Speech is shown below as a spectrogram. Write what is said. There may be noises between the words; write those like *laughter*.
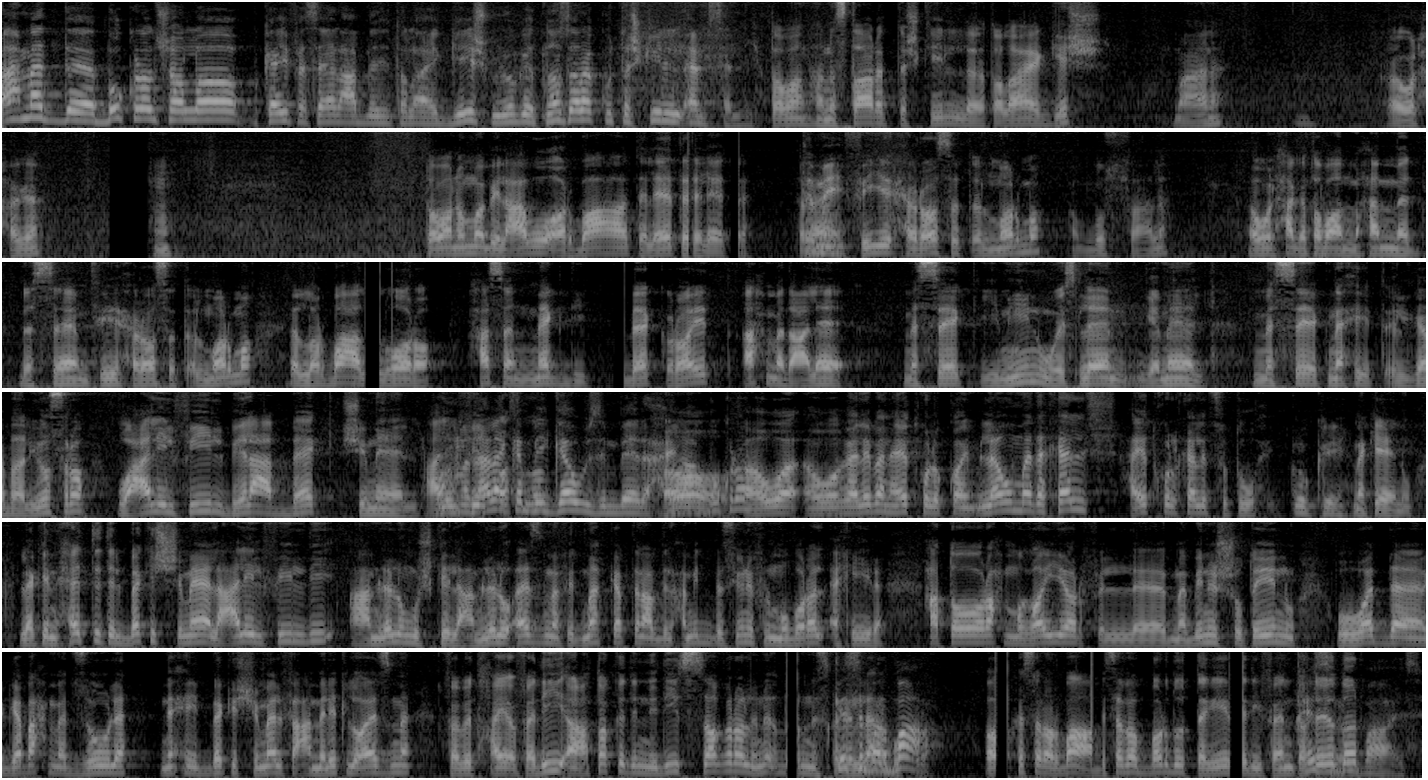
أحمد بكرة إن شاء الله كيف سيلعب نادي طلائع الجيش من وجهة نظرك والتشكيل الأمثل ليه طبعا هنستعرض تشكيل طلائع الجيش معانا. أول حاجة. طبعا هم بيلعبوا 4 3 3 تمام. في حراسة المرمى. هنبص على. أول حاجة طبعا محمد بسام في حراسة المرمى. الأربعة اللي ورا حسن مجدي back right أحمد علاء مساك يمين وإسلام جمال مساك ناحية الجبهه اليسرى وعلي الفيل بيلعب back شمال. علي أحمد علاء كان بيتجوز امبارح هيلعب آه، بكرة؟ فهو هو غالبا هيدخل القائمه لو ما دخلش هيدخل خالد سطوحي. okay. مكانه. لكن حتة ال back الشمال علي الفيل دي عاملة له مشكلة عاملة له أزمة في دماغ كابتن عبد الحميد بسيوني في المباراة الأخيرة. حتى هو راح مغير في ما بين الشوطين وودى جاب أحمد زولة ناحية back الشمال فعملت له أزمة. فبتحي... فدي أعتقد إن دي الثغرة اللي نقدر نستغلها. بكرة. آه خسر أربعة بسبب برضو التغيير دي فأنت تقدر.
